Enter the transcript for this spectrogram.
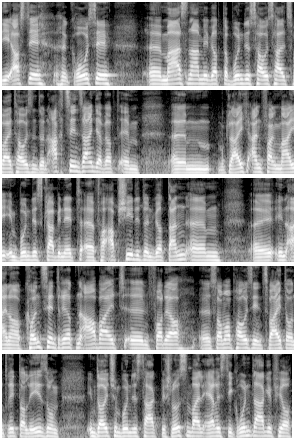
Die erste große äh, Maßnahme wird der Bundeshaushalt 2018 sein. Der wird ähm, ähm, gleich Anfang Mai im Bundeskabinett äh, verabschiedet und wird dann ähm, äh, in einer konzentrierten Arbeit äh, vor der äh, Sommerpause in zweiter und dritter Lesung im Deutschen Bundestag beschlossen, weil er ist die Grundlage für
